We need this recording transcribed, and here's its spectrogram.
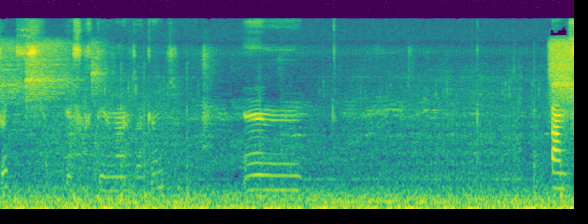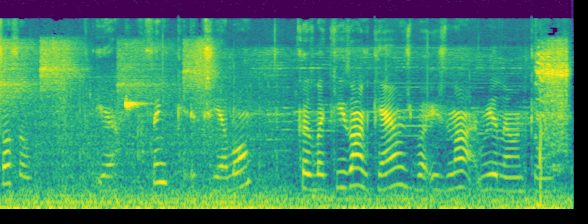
56, yeah, 59 seconds. And I'm so so. Yeah, I think it's yellow. Cause like he's on cams, but he's not really on cams.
